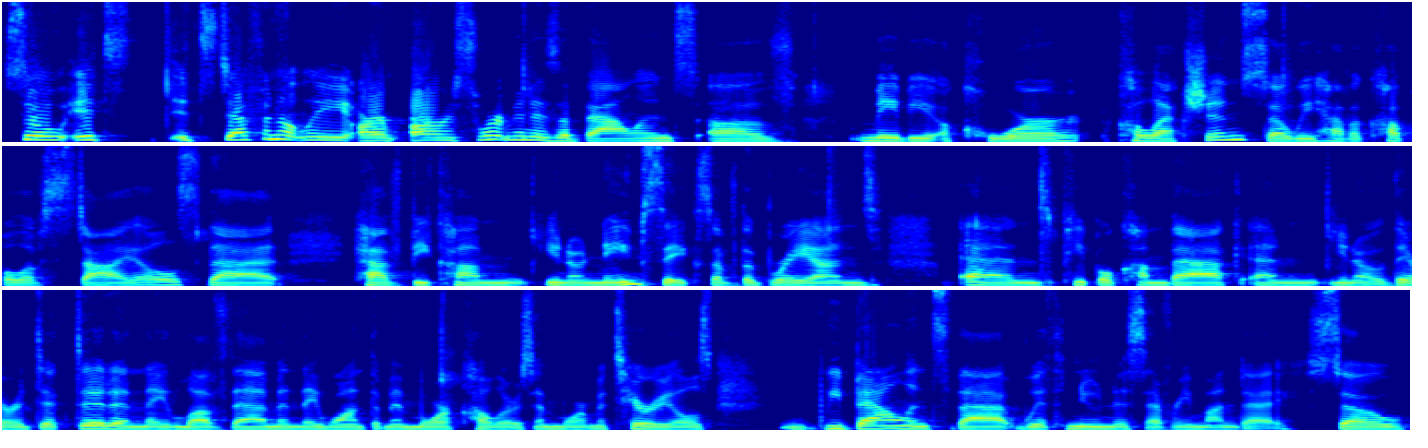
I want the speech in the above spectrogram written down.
So it's it's definitely our, our assortment is a balance of maybe a core collection. So we have a couple of styles that have become, you know, namesakes of the brand and people come back and, you know, they're addicted and they love them and they want them in more colors and more materials. We balance that with newness every Monday. So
